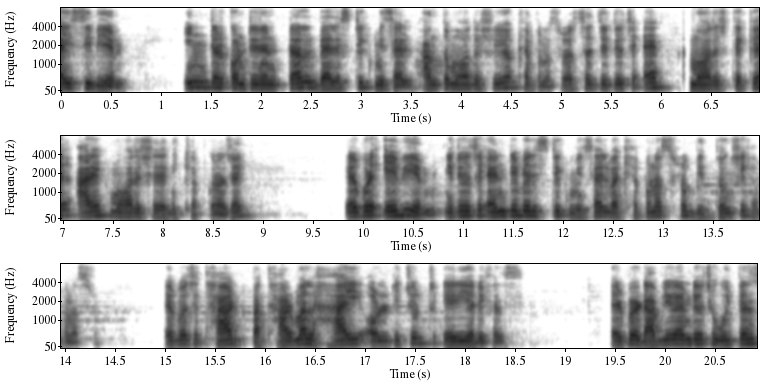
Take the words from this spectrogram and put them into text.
আইসিবিএম। ইন্টারকন্টিনেন্টাল ব্যালিস্টিক মিসাইল, আন্তঃমহাদেশীয় ক্ষেপণাস্ত্র, অর্থাৎ যেটি হচ্ছে এক মহাদেশ থেকে আরেক মহাদেশে নিক্ষেপ করা যায়। এরপরে এবিএম, এটি হচ্ছে অ্যান্টি ব্যালিস্টিক মিসাইল বা ক্ষেপণাস্ত্র, বিধ্বংসী ক্ষেপণাস্ত্র। এরপর হচ্ছে থার্ড বা thermal high altitude area defence. এরপরে ডাব্লিউএমডি হচ্ছে weapons,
